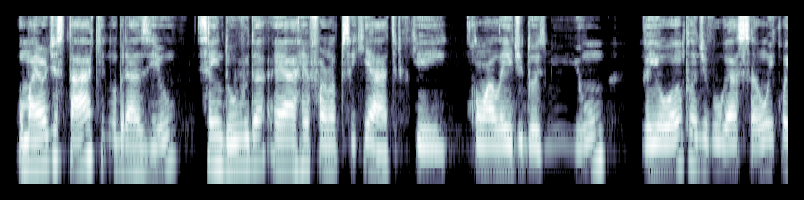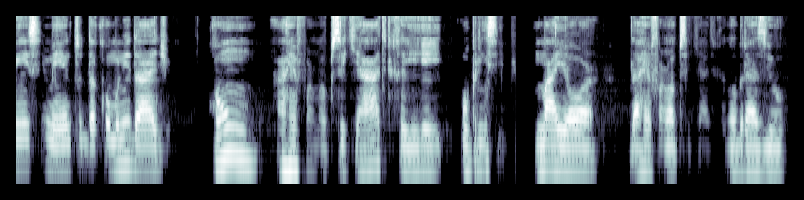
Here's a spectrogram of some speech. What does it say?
O maior destaque no Brasil, sem dúvida, é a reforma psiquiátrica, que, com a lei de 2001, ganhou ampla divulgação e conhecimento da comunidade. Com a reforma psiquiátrica e o princípio maior da reforma psiquiátrica no Brasil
